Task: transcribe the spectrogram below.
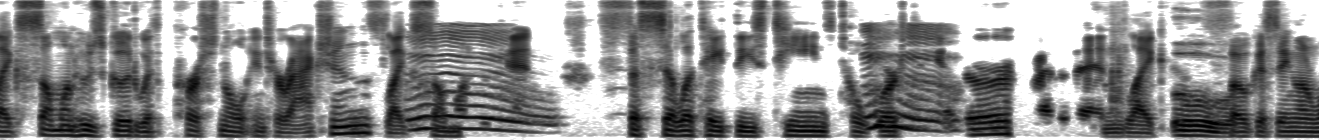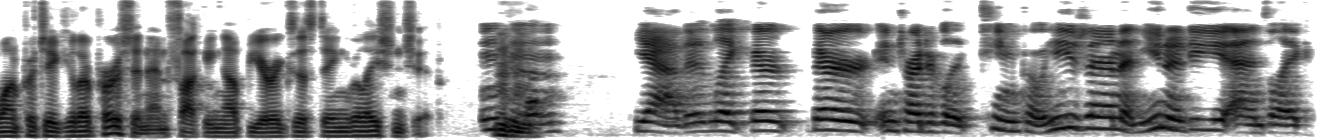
like someone who's good with personal interactions like someone who can Mm. facilitate these teens to work Mhm. together rather than like Ooh. focusing on one particular person and fucking up your existing relationship. hmm Yeah, they're like they're they're in charge of like team cohesion and unity and like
